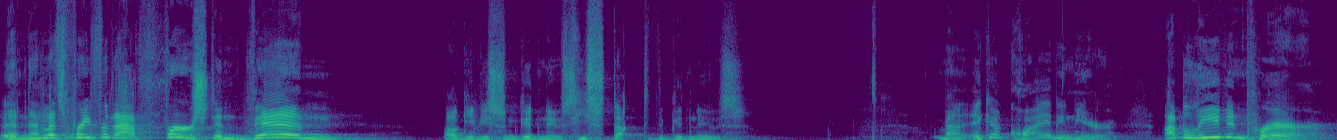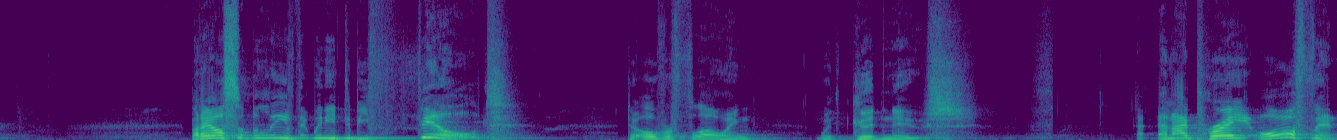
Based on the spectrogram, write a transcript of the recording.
and then let's pray for that first, and then I'll give you some good news. He stuck to the good news. Man, it got quiet in here. I believe in prayer, but I also believe that we need to be filled to overflowing with good news. And I pray often.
